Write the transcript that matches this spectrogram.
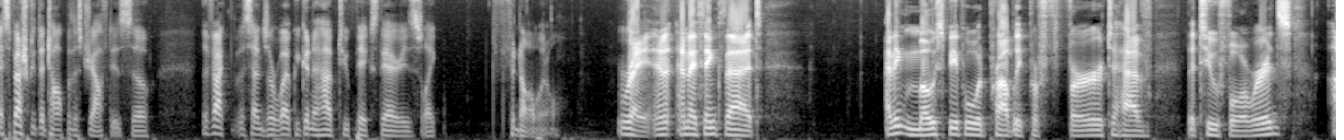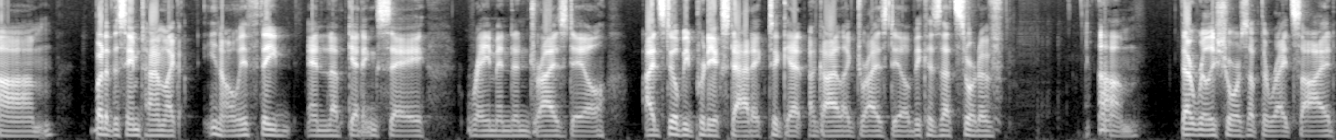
especially at the top of this draft is. So, the fact that the Sens are likely going to have two picks there is like phenomenal. Right. And and I think that I think most people would probably prefer to have the two forwards. Um, but at the same time, like, you know, if they ended up getting, say, Raymond and Drysdale, I'd still be pretty ecstatic to get a guy like Drysdale because that's sort of um that really shores up the right side.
